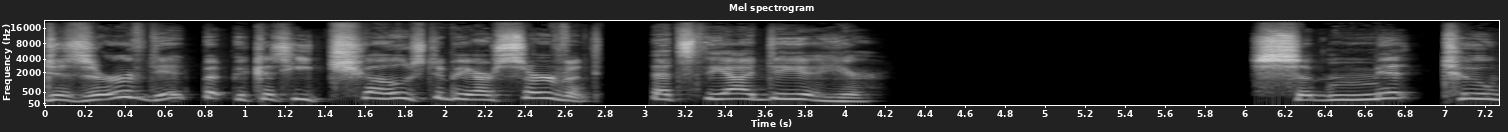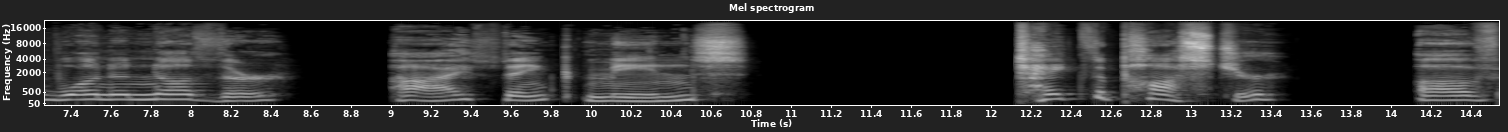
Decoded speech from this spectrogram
deserved it, but because he chose to be our servant. That's the idea here. Submit to one another, I think, means take the posture of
